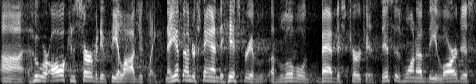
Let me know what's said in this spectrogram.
uh, who were all conservative theologically. Now, you have to understand the history of, of Louisville Baptist churches. This is one of the largest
